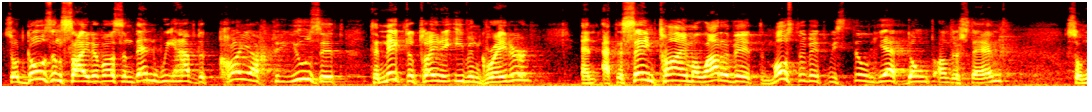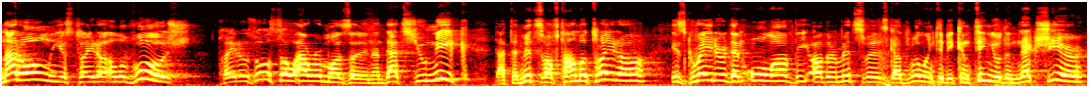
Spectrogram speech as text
So it goes inside of us, and then we have the koyach to use it to make the Torah even greater. And at the same time, a lot of it, most of it, we still yet don't understand. So not only is Torah a lavush, Torah is also our mazan, and that's unique that the mitzvah of Talmud Torah is greater than all of the other mitzvahs. God willing to be continued. And next year,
